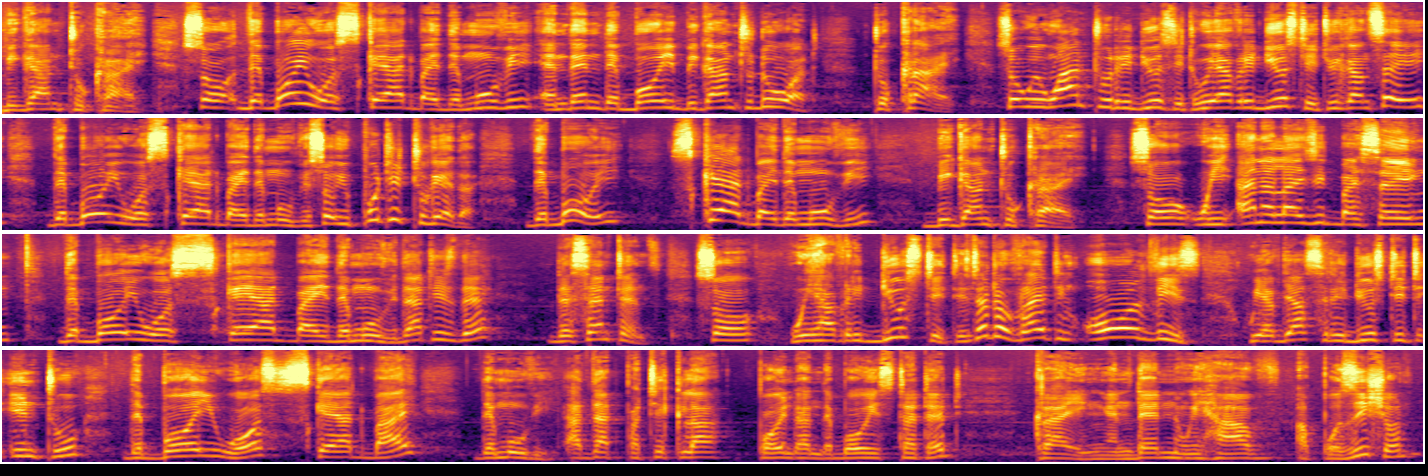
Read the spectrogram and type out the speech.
began to cry. So the boy was scared by the movie and then the boy began to do what? To cry. So we want to reduce it. We have reduced it. We can say the boy was scared by the movie. So you put it together. The boy, scared by the movie, began to cry. So we analyze it by saying the boy was scared by the movie. That is the the sentence. So we have reduced it. Instead of writing all this, we have just reduced it into the boy was scared by the movie at that particular point and the boy started crying. And then we have apposition.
